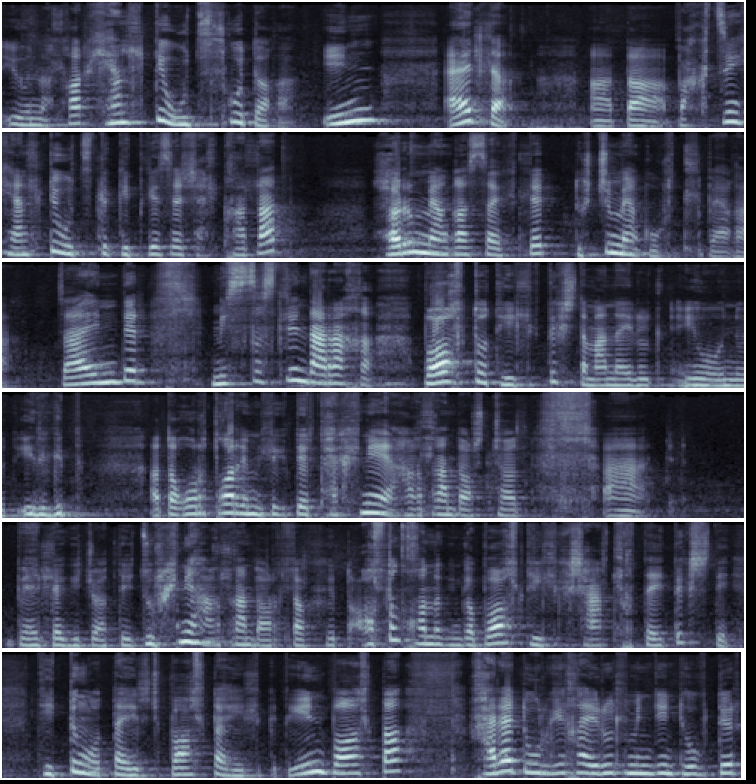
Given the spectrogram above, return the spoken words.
юу нь болохоор хяналтын үзлгүүд байгаа. Энэ аль одоо вакцины хяналтын үзлэг гэдгээсээ шалтгаалаад 20 мянгаас эхлээд 40 мянга хүртэл байгаа. За энэ дээр мис заслын дараах боолтууд хийлэгдэг шүү дээ. Манай юу өнүүд иргэд одоо 3 дугаар эмнэлэг дээр тархины хагалгаанд орчоод байлаа гэж бодъё. Зүрхний хагалгаанд орлоо гэхэд олон хоног ингээ боолт хийлгэх шаардлагатай байдаг шүү дээ. Тэдэн удаа ирж боолтоо хийлгэх гэдэг. Энэ боолтоо хараа дүүргийнхаа эрүүл мэндийн төв дээр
